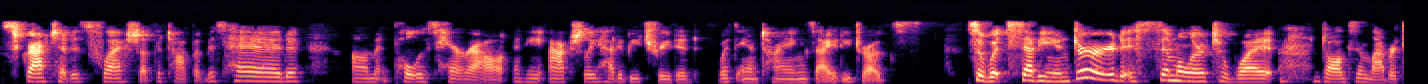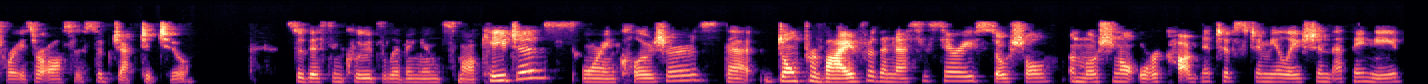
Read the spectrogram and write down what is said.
scratch at his flesh at the top of his head um, and pull his hair out. And he actually had to be treated with anti anxiety drugs. So, what Sevi endured is similar to what dogs in laboratories are also subjected to. So, this includes living in small cages or enclosures that don't provide for the necessary social, emotional, or cognitive stimulation that they need.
